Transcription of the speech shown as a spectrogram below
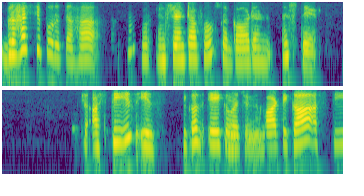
grahasya puratah in front of house a garden is there अस्ति इस् इस् बिकास् एकवचन वाटिका अस्ति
